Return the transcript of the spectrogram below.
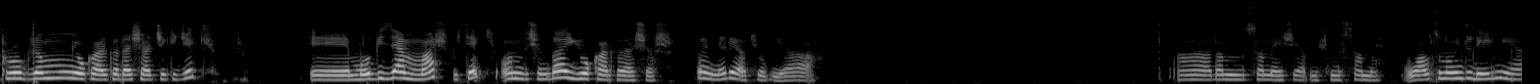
programım yok arkadaşlar çekecek. Ee, Mobizem var bir tek. Onun dışında yok arkadaşlar. Ben nereye atıyor bu ya? Aa, adam Nısame şey yapmış Nısame. O altın oyuncu değil mi ya?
